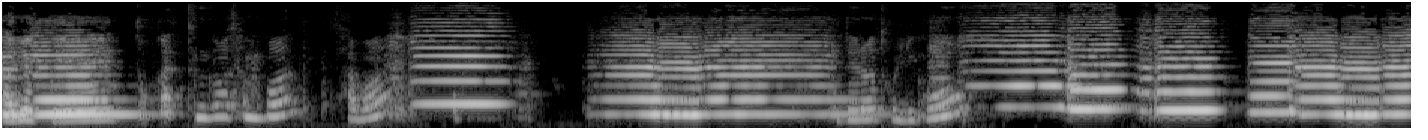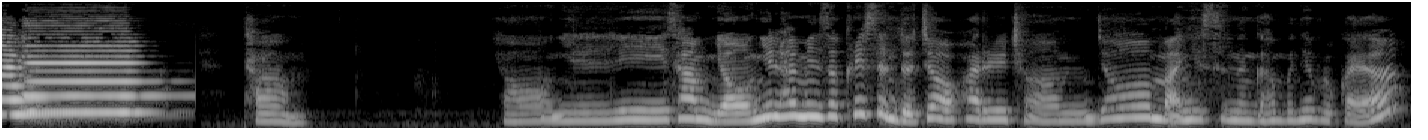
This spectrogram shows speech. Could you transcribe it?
가볍게 똑같은 거 3번 4번 그대로 돌리고 다음 0, 1, 2, 3, 0, 1 하면서 크레센도죠? 활을 점점 많이 쓰는 거 한번 해볼까요?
